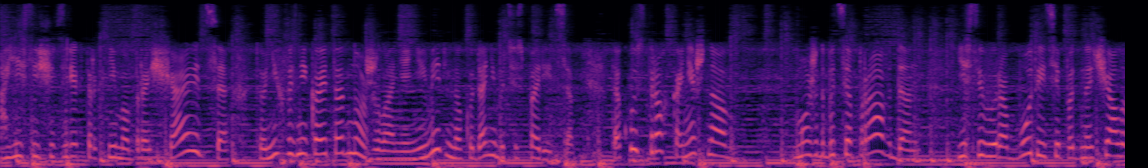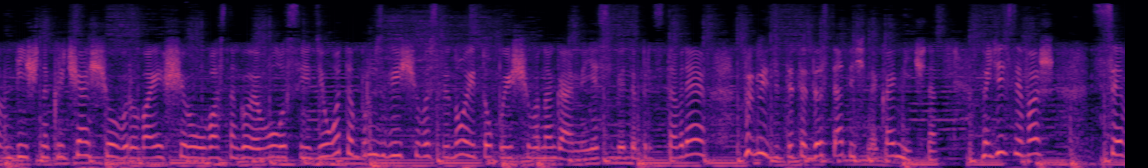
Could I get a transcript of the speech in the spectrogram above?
А если еще директор к ним обращается, то у них возникает одно желание – немедленно куда-нибудь испариться. Такой страх, конечно, может быть оправдан, если вы работаете под началом вечно кричащего, вырывающего у вас на голове волосы идиота, брызгающего слюной и топающего ногами. Я себе это представляю. Выглядит это достаточно комично. Но если ваш сеф,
